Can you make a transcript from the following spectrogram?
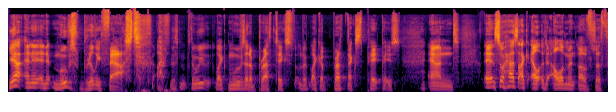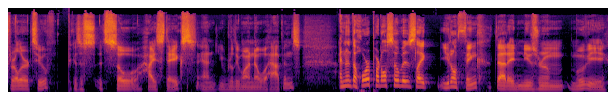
Yeah, and it, and it moves really fast. the movie like moves at a breath takes like a breath breathneck pace, and and so has like an element of the thriller too because it's it's so high stakes and you really want to know what happens. And then the horror part also is like you don't think that a newsroom movie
